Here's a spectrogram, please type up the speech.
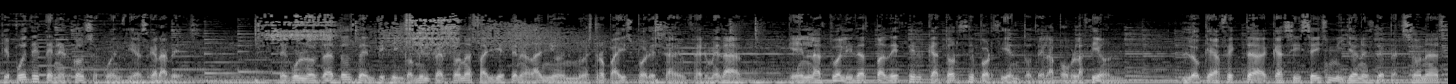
que puede tener consecuencias graves. Según los datos, 25.000 personas fallecen al año en nuestro país por esta enfermedad, que en la actualidad padece el 14% de la población lo que afecta a casi 6 millones de personas,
